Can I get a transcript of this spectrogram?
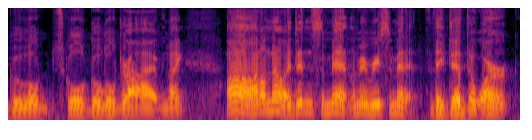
Google school Google Drive. And like oh I don't know. It didn't submit. Let me resubmit it. They did the work.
